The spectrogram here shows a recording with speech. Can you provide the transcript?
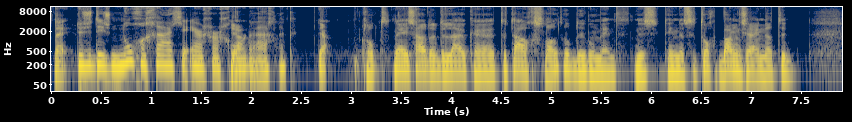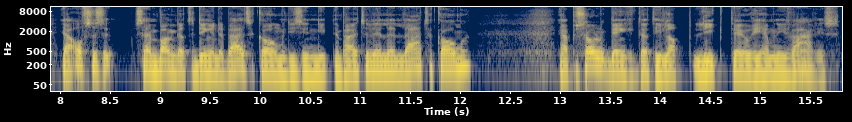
Nee. Dus het is nog een graadje erger geworden eigenlijk. Ja, klopt. Nee, ze houden de luiken totaal gesloten op dit moment. Dus ik denk dat ze toch bang zijn dat de. Ja, of ze zijn bang dat de dingen naar buiten komen die ze niet naar buiten willen laten komen. Ja, persoonlijk denk ik dat die lab-leak-theorie helemaal niet waar is.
